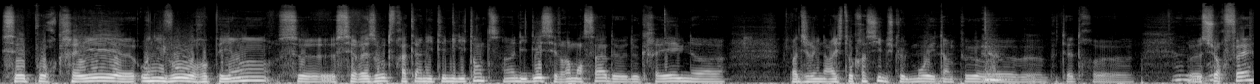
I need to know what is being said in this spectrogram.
c'est pour créer euh, au niveau européen ce- ces réseaux de fraternité militante. hein. L'idée, c'est vraiment ça, de, de créer une, euh, pas dire une aristocratie, puisque le mot est un peu euh, peut-être euh, Ah, euh, surfait.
